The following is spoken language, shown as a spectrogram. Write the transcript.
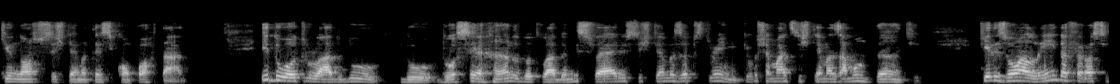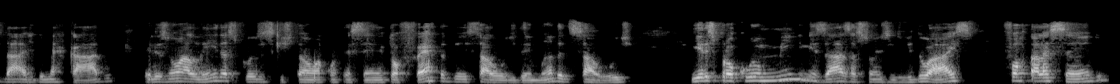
que o nosso sistema tem se comportado. E do outro lado do, do, do oceano, do outro lado do hemisfério, os sistemas upstream, que eu vou chamar de sistemas a montante, que eles vão além da ferocidade do mercado, eles vão além das coisas que estão acontecendo entre oferta de saúde, demanda de saúde, e eles procuram minimizar as ações individuais, fortalecendo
